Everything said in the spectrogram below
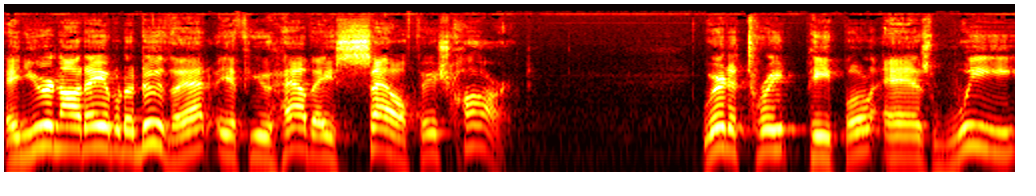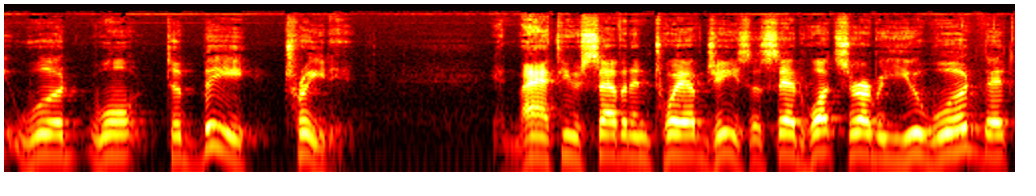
And you're not able to do that if you have a selfish heart. We're to treat people as we would want to be treated. In Matthew 7 and 12, Jesus said, Whatsoever you would that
